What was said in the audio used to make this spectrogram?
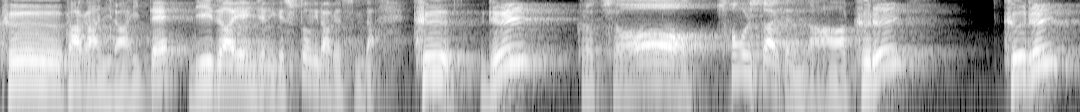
그가가 아니라 이때 need ing는 이게 수동이라고 그랬습니다. 그를 그렇죠. 총을 쏴야 된다. 그를 그를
